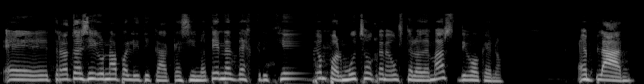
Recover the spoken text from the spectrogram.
eh, trato de seguir una política que si no tienes descripción, por mucho que me guste lo demás, digo que no. En plan,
